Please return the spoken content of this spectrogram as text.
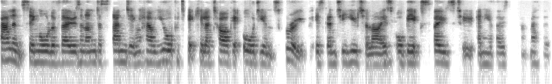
balancing all of those and understanding how your particular target audience group is going to utilize or be exposed to any of those different methods.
